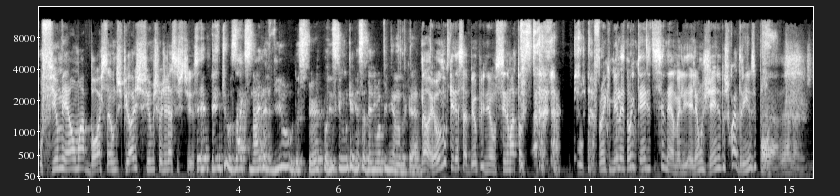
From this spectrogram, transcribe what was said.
o filme é uma bosta, é um dos piores filmes que eu já assisti. De repente, o Zack Snyder viu o The Spirit, por isso que ele não queria saber nenhuma opinião do cara. Não, eu não queria saber a opinião cinematográfica o, o, Frank Miller não entende de cinema, ele, ele é um gênio dos quadrinhos e ponto. É, verdade.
